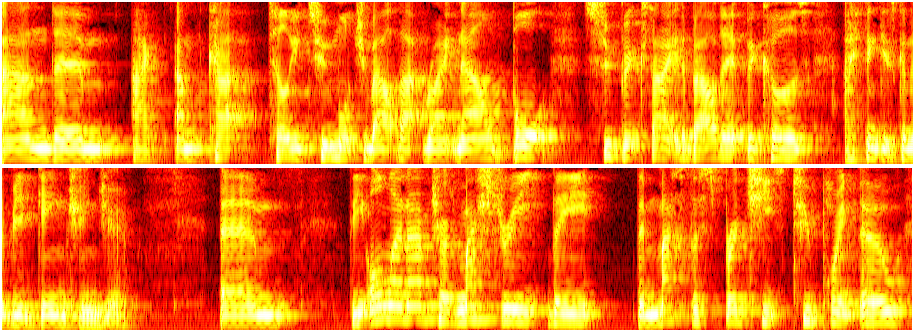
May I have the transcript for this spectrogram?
and um, I, I, can't tell you too much about that right now, but super excited about it because I think it's going to be a game changer. Um, the online arbitrage mastery, the the master spreadsheets 2.0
